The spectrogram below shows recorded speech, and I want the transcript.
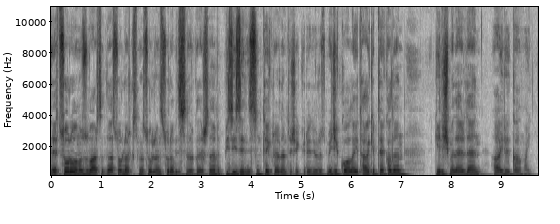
Evet sorunuz varsa da sorular kısmına sorularınızı sorabilirsiniz arkadaşlar. Bizi izlediğiniz için tekrardan teşekkür ediyoruz. Magic Koala'yı takipte kalın. Gelişmelerden ayrı kalmayın.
